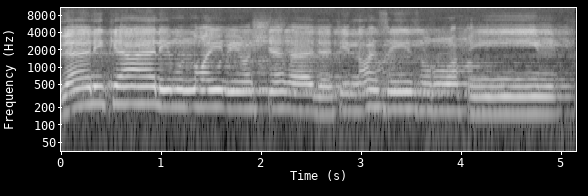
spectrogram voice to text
ذلك عالم الغيب والشهادة العزيز الرحيم.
